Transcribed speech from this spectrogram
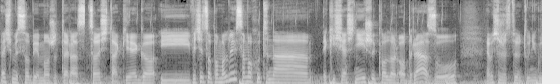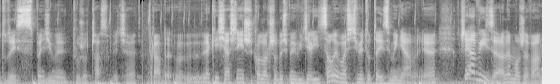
Weźmy sobie może teraz coś takiego i wiecie co, pomaluję samochód na jakiś jaśniejszy kolor od razu. Ja myślę, że w tym tuningu tutaj spędzimy dużo czasu, wiecie? Prawda. Jakiś jaśniejszy kolor, żebyśmy widzieli i co my właściwie tutaj zmieniamy, nie? Czy ja widzę, ale może wam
